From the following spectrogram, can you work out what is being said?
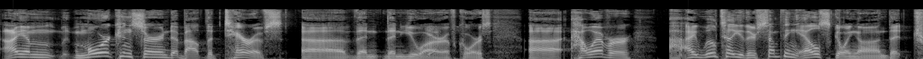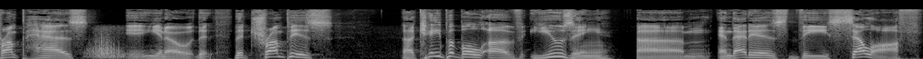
I am more concerned about the tariffs uh, than than you are, yeah. of course. Uh, however, I will tell you, there's something else going on that Trump has. You know that that Trump is uh, capable of using, um, and that is the sell off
